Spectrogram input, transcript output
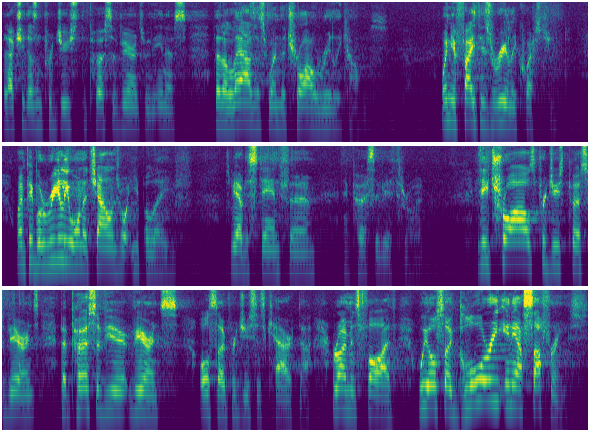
it actually doesn't produce the perseverance within us that allows us when the trial really comes, when your faith is really questioned, when people really want to challenge what you believe, to be able to stand firm and persevere through it. You see, trials produce perseverance, but perseverance also produces character. Romans 5, we also glory in our sufferings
